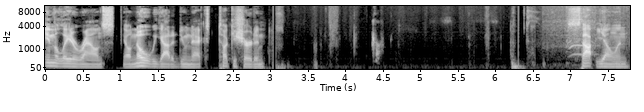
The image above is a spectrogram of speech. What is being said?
in the later rounds. Y'all know what we got to do next. Tuck your shirt in. Stop yelling.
